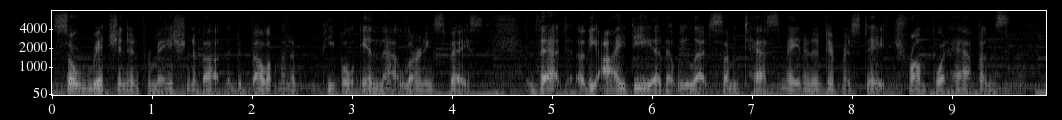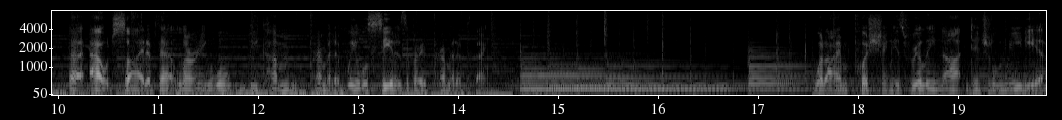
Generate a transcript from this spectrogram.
so rich in information about the development of people in that learning space that the idea that we let some tests made in a different state trump what happens uh, outside of that learning will become primitive. We will see it as a very primitive thing. What I'm pushing is really not digital media,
